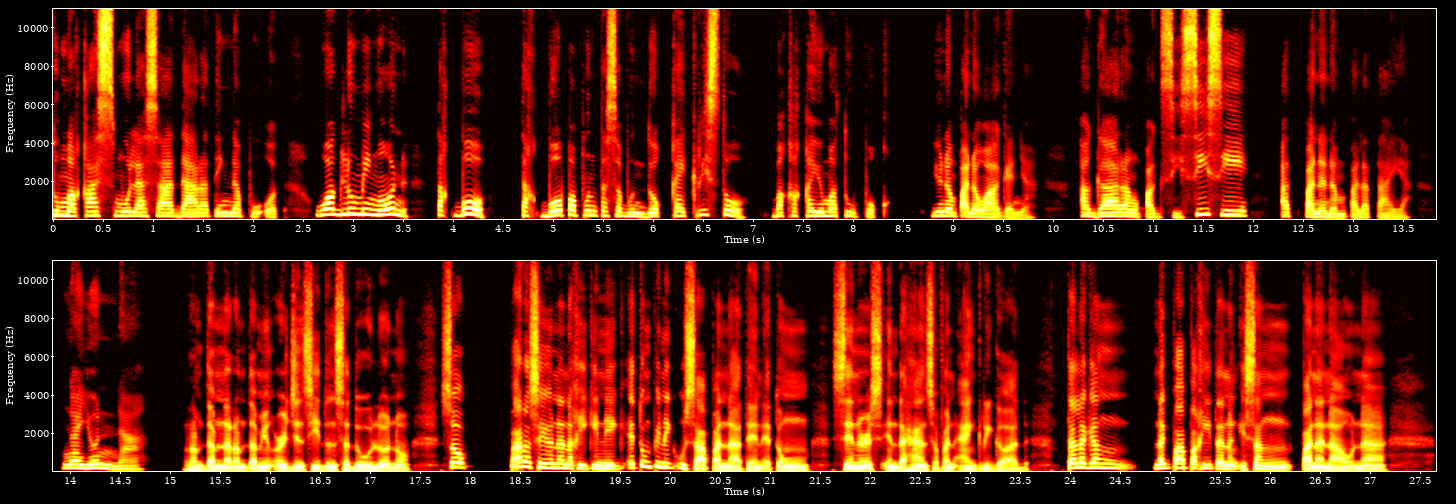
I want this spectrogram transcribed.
Tumakas mula sa darating na puot. Huwag lumingon. Takbo. Takbo papunta sa bundok kay Kristo. Baka kayo matupok. Yun ang panawagan niya. Agarang pagsisisi at pananampalataya. Ngayon na. Ramdam na ramdam yung urgency dun sa dulo, no? So, para sa iyo na nakikinig, itong pinag-usapan natin, itong sinners in the hands of an angry God, talagang nagpapakita ng isang pananaw na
